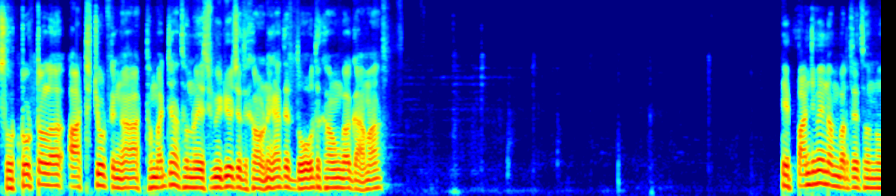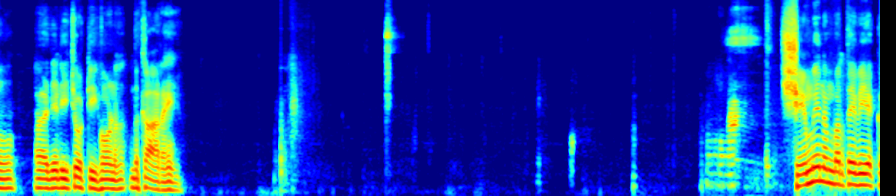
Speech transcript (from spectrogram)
ਸੋ ਟੋਟਲ 8 ਝੋਟੀਆਂ 8 ਮੱਝਾਂ ਤੁਹਾਨੂੰ ਇਸ ਵੀਡੀਓ 'ਚ ਦਿਖਾਉਣੀਆਂ ਤੇ ਦੋ ਦਿਖਾਉਂਗਾ ਗਾਵਾਂ। ਇਹ ਪੰਜਵੇਂ ਨੰਬਰ ਤੇ ਤੁਹਾਨੂੰ ਜਿਹੜੀ ਝੋਟੀ ਹੁਣ ਦਿਖਾ ਰਹੇ ਹਾਂ। ਛੇਵੇਂ ਨੰਬਰ ਤੇ ਵੀ ਇੱਕ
